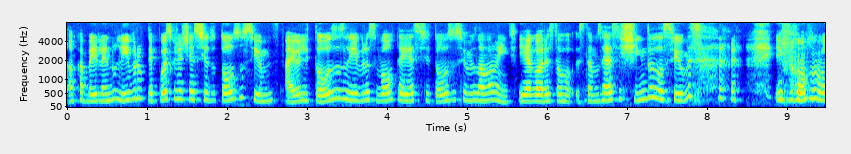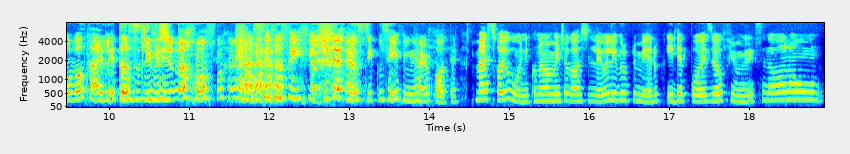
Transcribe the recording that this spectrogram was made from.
eu acabei lendo o livro depois que eu já tinha assistido todos os filmes. Aí eu li todos os livros, voltei a assistir todos os filmes novamente. E agora estou, estamos reassistindo os filmes e vou, vou voltar a ler todos os livros de novo. É um ciclo sem fim. é o ciclo sem fim do Harry Potter. Mas foi o único. Normalmente eu gosto de ler o livro primeiro e depois ver o filme. Senão eu não,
